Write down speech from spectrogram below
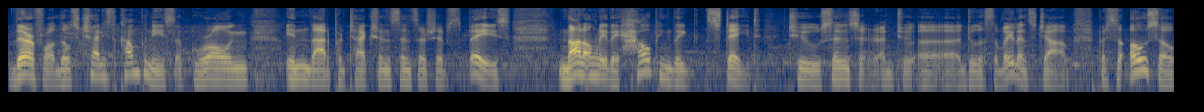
Therefore, those Chinese companies are growing in that protection censorship space. Not only they helping the state to censor and to uh, uh, do the surveillance job, but it's also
